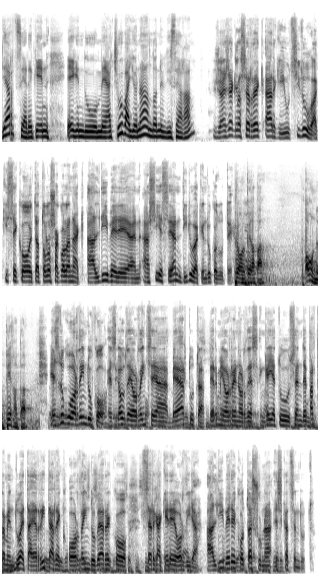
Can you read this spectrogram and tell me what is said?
jartzearekin egindu mehatxu baiona andoni lizeaga. Jean-Jacques Laserrek argi utzi du akizeko eta tolosako lanak aldi berean hasi ezean diruak enduko dute. On ne paiera pas. Ez dugu ordainduko, ez gaude ordaintzea behartuta berme horren ordez engaiatu zen departamentua eta herritarrek ordaindu beharreko zergak ere hor dira. Aldi bere kotasuna eskatzen dut.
